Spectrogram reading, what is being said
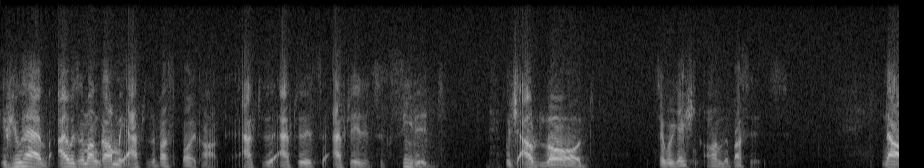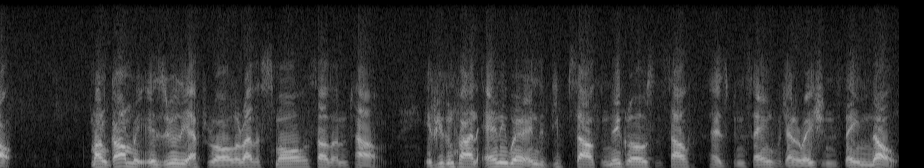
If you have, I was in Montgomery after the bus boycott, after, the, after, it's, after it had succeeded, which outlawed segregation on the buses. Now, Montgomery is really, after all, a rather small southern town. If you can find anywhere in the deep south Negroes, the South has been saying for generations, they know.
